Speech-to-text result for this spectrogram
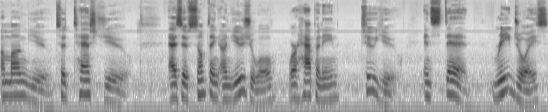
among you to test you as if something unusual were happening to you. Instead, rejoice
